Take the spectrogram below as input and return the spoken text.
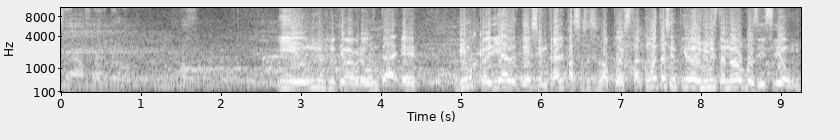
sea fuerte o bajo. Y una última pregunta. eh, vimos que hoy día de central pasaste su apuesta. ¿Cómo te has sentido en esta nueva posición?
